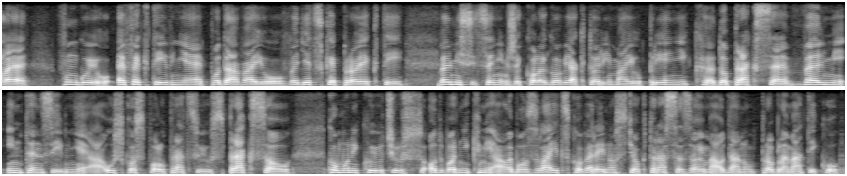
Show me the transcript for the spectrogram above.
ale fungujú efektívne, podávajú vedecké projekty. Veľmi si cením, že kolegovia, ktorí majú prienik do praxe, veľmi intenzívne a úzko spolupracujú s praxou, komunikujú či už s odborníkmi alebo s laickou verejnosťou, ktorá sa zaujíma o danú problematiku.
